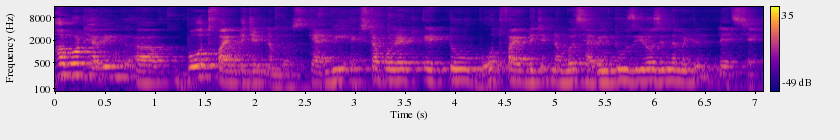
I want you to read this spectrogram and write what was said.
how about having uh, both 5 digit numbers? Can we extrapolate it to both 5 digit numbers having two zeros in the middle? Let's check.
